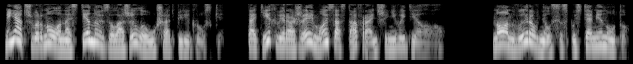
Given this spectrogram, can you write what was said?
Меня отшвырнуло на стену и заложило уши от перегрузки. Таких виражей мой состав раньше не выделывал. Но он выровнялся спустя минуту,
